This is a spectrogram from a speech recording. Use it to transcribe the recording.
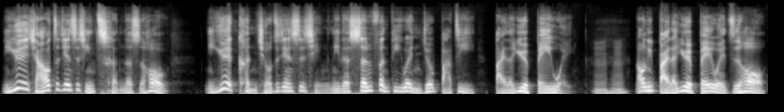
你越想要这件事情成的时候，你越恳求这件事情，你的身份地位你就把自己摆得越卑微。嗯哼，然后你摆的越卑微之后，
